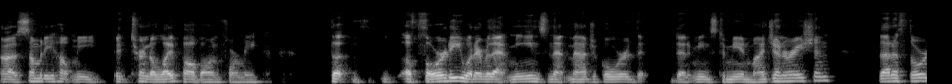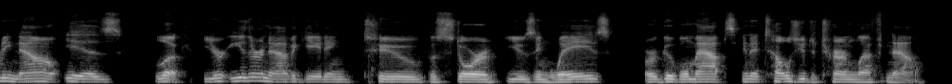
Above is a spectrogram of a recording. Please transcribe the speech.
uh, somebody helped me, it turned a light bulb on for me. The authority, whatever that means, and that magical word that that it means to me in my generation, that authority now is look, you're either navigating to the store using Waze or Google Maps, and it tells you to turn left now.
